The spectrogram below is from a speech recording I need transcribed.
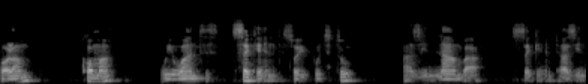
column, comma. We want second. So we put 2 as in number second, as in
